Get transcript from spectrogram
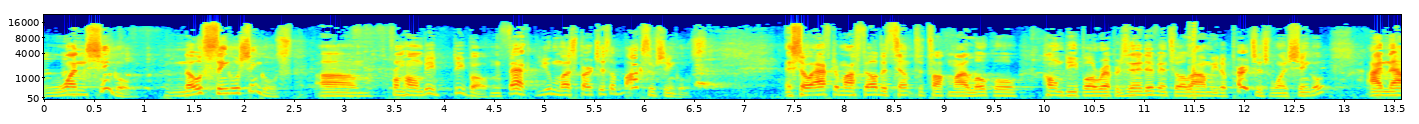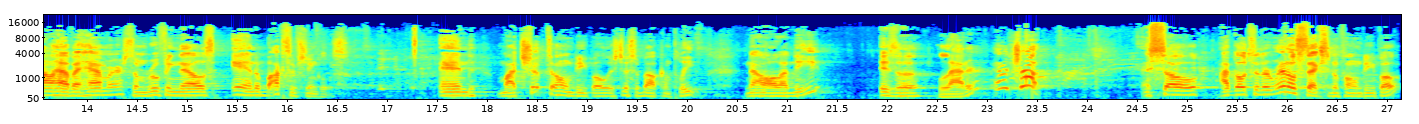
one shingle, no single shingles um, from Home Depot. In fact, you must purchase a box of shingles. And so, after my failed attempt to talk my local Home Depot representative into allowing me to purchase one shingle, I now have a hammer, some roofing nails, and a box of shingles. And my trip to Home Depot is just about complete. Now, all I need is a ladder and a truck. And so, I go to the rental section of Home Depot,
